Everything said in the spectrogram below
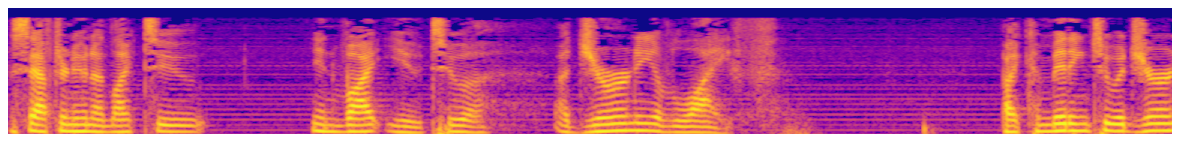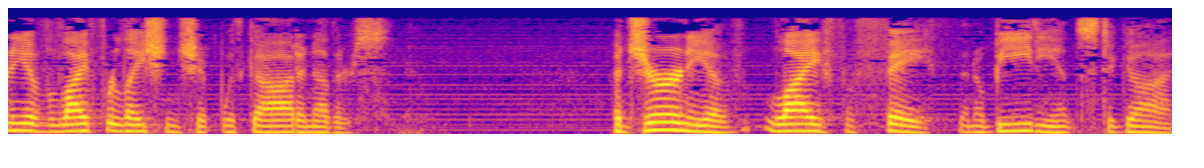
This afternoon, I'd like to invite you to a, a journey of life by committing to a journey of life relationship with God and others. A journey of life of faith and obedience to God.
